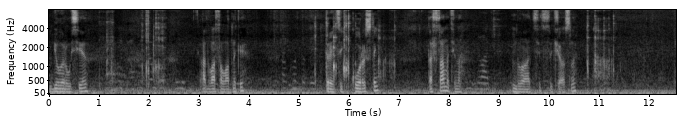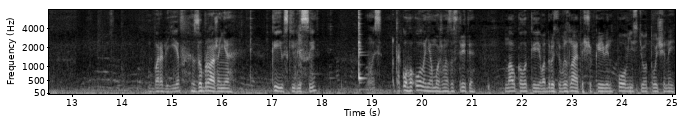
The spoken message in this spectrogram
Білорусія. А два салатники. 30 користень. Та ж сама ціна? 20. 20, сучасне. Барельєф. Зображення Київські ліси. Ось такого оленя можна зустріти навколо Києва. Друзі, ви знаєте, що Київ він повністю оточений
